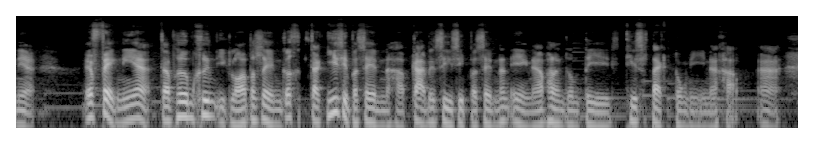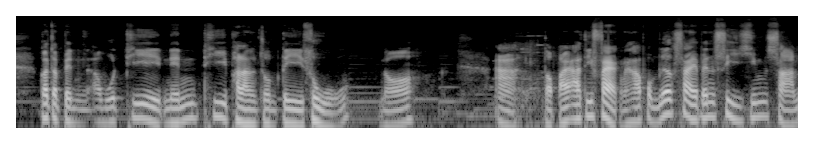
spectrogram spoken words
เนี่ยเอฟเฟกต์นี้จะเพิ่มขึ้นอีก 100%ก็คือจาก 20%นะครับ กลายเป็น 40%นั่นเองนะ พลังโจมตีที่สแต็กตรงนี้นะครับ อ่า ก็จะเป็นอาวุธที่เน้นที่พลังโจมตีสูง เนาะ อ่า ต่อไปอาร์ติแฟกต์นะครับ ผมเลือกใส่เป็น 4 คิมสัน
